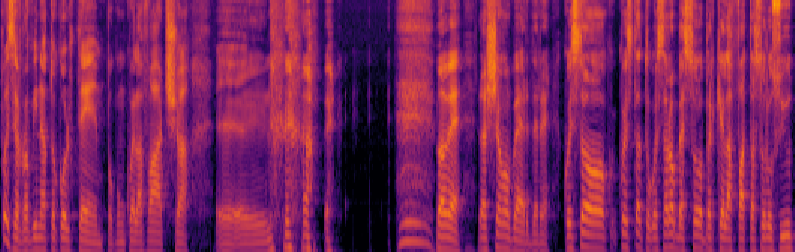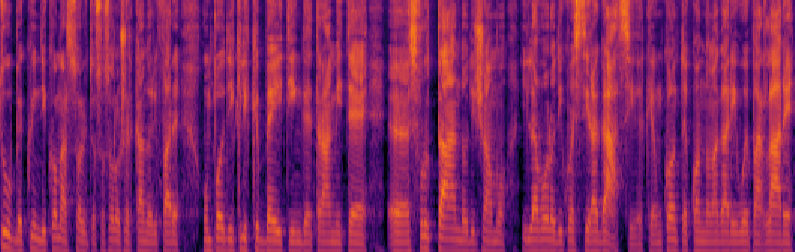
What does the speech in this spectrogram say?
poi si è rovinato col tempo con quella faccia... Eh, Vabbè, lasciamo perdere. Questo, questo, questa roba è solo perché l'ha fatta solo su YouTube e quindi come al solito sto solo cercando di fare un po' di clickbaiting tramite eh, sfruttando, diciamo, il lavoro di questi ragazzi, perché un conto è quando magari vuoi parlare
